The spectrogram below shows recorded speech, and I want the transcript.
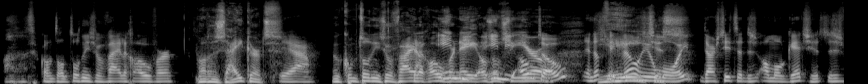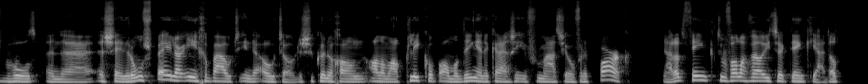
het kwam dan toch niet zo veilig over. Wat een zeikert. Ja, Dat komt toch niet zo veilig ja, over. nee, alsof in die hier... auto, en dat vind ik wel heel mooi, daar zitten dus allemaal gadgets. Er is bijvoorbeeld een, een CD-ROM-speler ingebouwd in de auto. Dus ze kunnen gewoon allemaal klikken op allemaal dingen en dan krijgen ze informatie over het park. Nou, dat vind ik toevallig wel iets dat ik denk, ja, dat,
